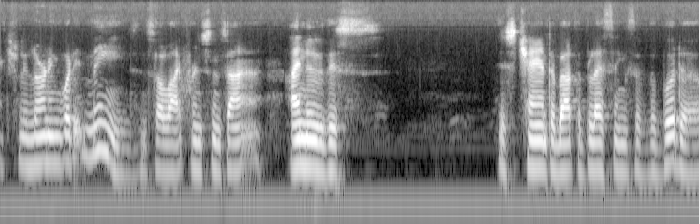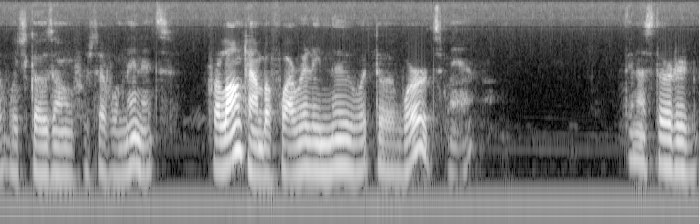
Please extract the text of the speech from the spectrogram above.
actually learning what it means. And so, like for instance, I I knew this this chant about the blessings of the Buddha, which goes on for several minutes, for a long time before I really knew what the words meant. Then I started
